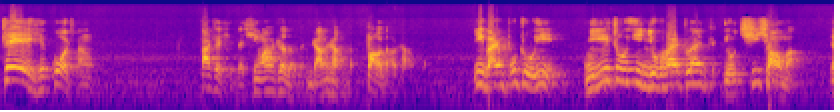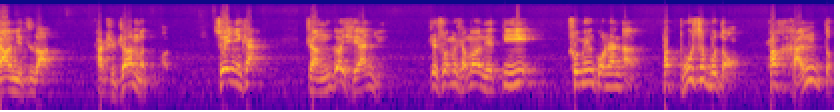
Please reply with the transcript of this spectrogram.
这些过程。他是写在新华社的文章上的报道上的，一般人不注意，你一注意，你就会发现中间有蹊跷嘛。然后你知道他是这么搞的，所以你看整个选举，这说明什么问题？第一，说明共产党他不是不懂，他很懂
